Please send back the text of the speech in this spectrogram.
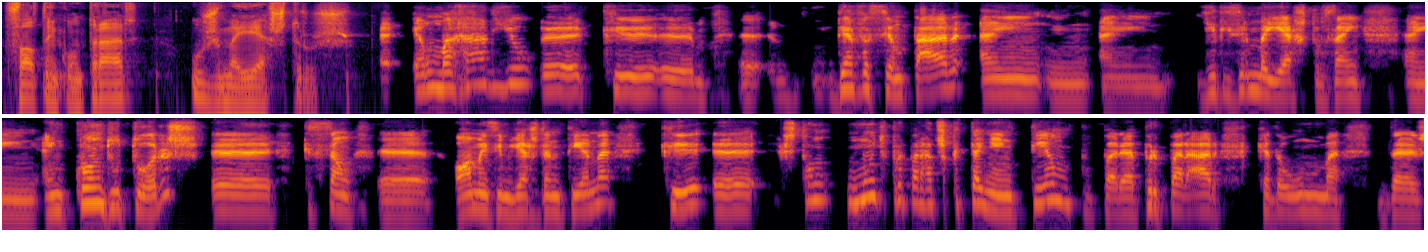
falta encontrar os maestros é uma rádio uh, que uh, deve assentar em, em, em ia dizer maestros, em, em, em condutores, que são homens e mulheres de antena, que uh, estão muito preparados, que têm tempo para preparar cada uma das,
